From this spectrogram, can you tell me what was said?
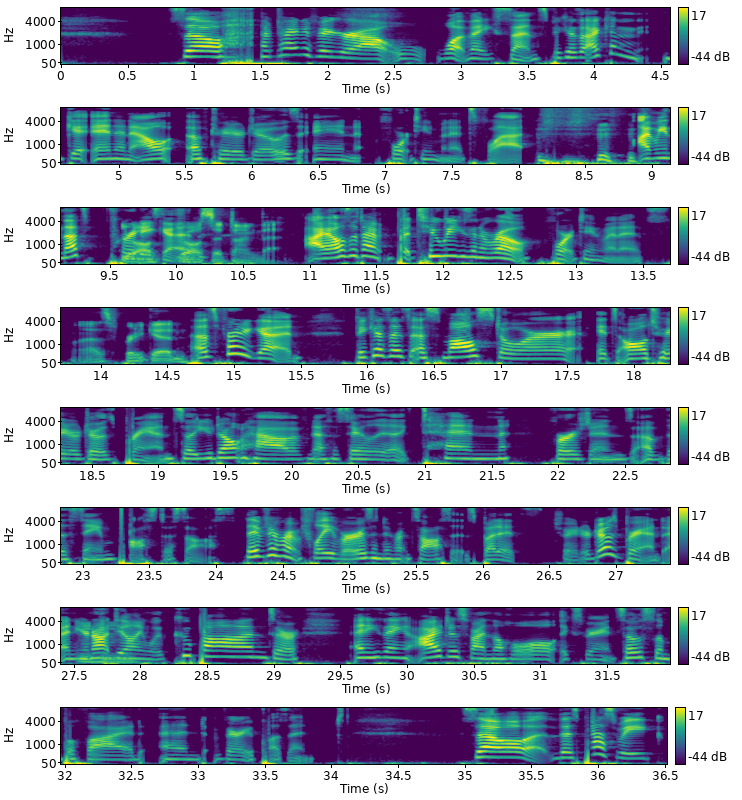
So I'm trying to figure out what makes sense because I can get in and out of Trader Joe's in 14 minutes flat. I mean, that's pretty you also, good. You also timed that. I also timed, but two weeks in a row, 14 minutes. Well, that's pretty good. That's pretty good because it's a small store. It's all Trader Joe's brand. So you don't have necessarily like 10 versions of the same pasta sauce. They have different flavors and different sauces, but it's Trader Joe's brand. And you're not Mhm. dealing with coupons or anything. I just find the whole experience so simplified and very pleasant. So this past week,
